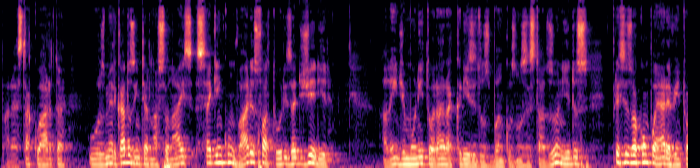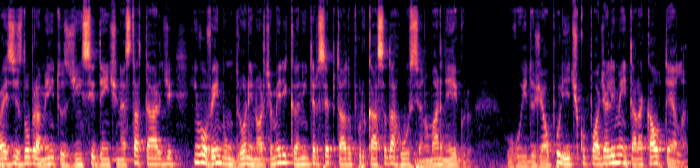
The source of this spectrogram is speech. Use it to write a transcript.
Para esta quarta, os mercados internacionais seguem com vários fatores a digerir, Além de monitorar a crise dos bancos nos Estados Unidos, preciso acompanhar eventuais desdobramentos de incidente nesta tarde envolvendo um drone norte-americano interceptado por caça da Rússia no Mar Negro. O ruído geopolítico pode alimentar a cautela.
